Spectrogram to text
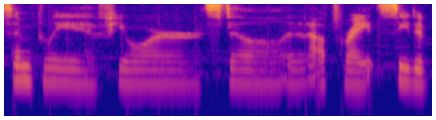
Simply, if you're still in an upright seated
